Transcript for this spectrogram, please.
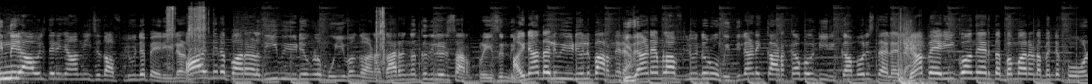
ഇന്ന് രാവിലെ തന്നെ ഞാൻ നീച്ചത് അഫ്ലുവിന്റെ പേരിലാണ്. ആ ഇങ്ങനെ പറയുന്നത് ഈ വീഡിയോകൾ മുഴുവൻ കാണാം. കാരണം നിങ്ങൾക്ക് ഇതിലൊരു സർപ്രൈസ് ഉണ്ട്. അതിനാ എന്തായാലും വീഡിയോയിൽ പറഞ്ഞത് ഇതാണ് നമ്മൾ അഫ്ലുവിന്റെ റൂം ഇതിലാണ് ഈ കടക്കാൻ പോയിട്ട് ഇരിക്കാൻ പോലും സ്ഥലമല്ല ഞാൻ പെരീക്കോ നേരത്തെ അപ്പം പറയണം എന്റെ ഫോൺ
